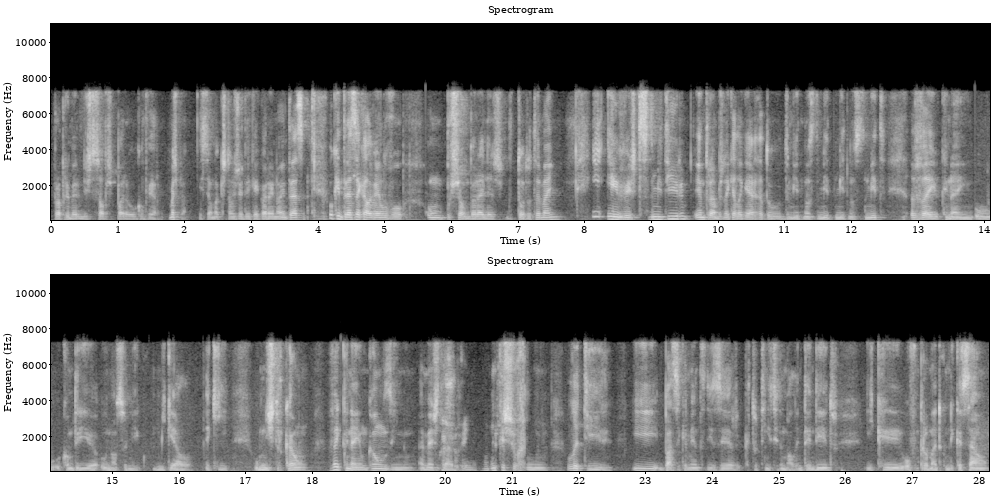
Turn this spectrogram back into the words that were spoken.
para o primeiro-ministro, sobes para o governo. Mas pronto, isso é uma questão jurídica que agora não interessa. O que interessa é que alguém levou um puxão de orelhas de todo o tamanho e, em vez de se demitir, entramos naquela guerra do demite, não se demite, demite, não se demite. Veio que nem, o, como diria o nosso amigo Miguel aqui, o ministro cão, veio que nem um cãozinho amestrado Cachorrinho. um cachorrinho latir e basicamente dizer que tu tinha sido mal entendido e que houve um problema de comunicação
